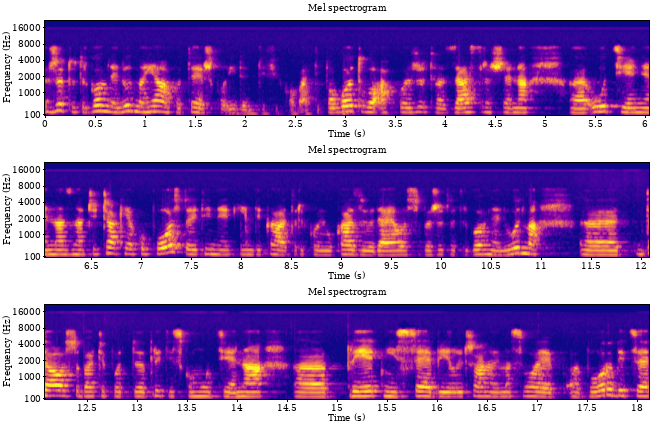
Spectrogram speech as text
žrtvu trgovine ljudima jako teško identifikovati. Pogotovo ako je žrtva zastrašena, eh, ucijenjena, znači čak i ako postoje ti neki indikatori koji ukazuju da je osoba žrtva trgovine ljudima, ta osoba će pod pritiskom ucijena prijetnji sebi ili članovima svoje porodice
